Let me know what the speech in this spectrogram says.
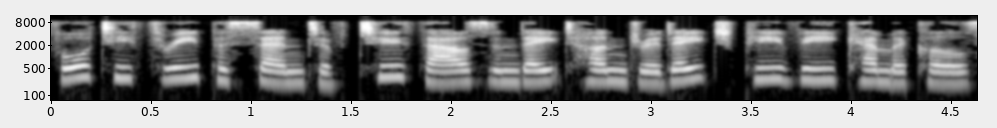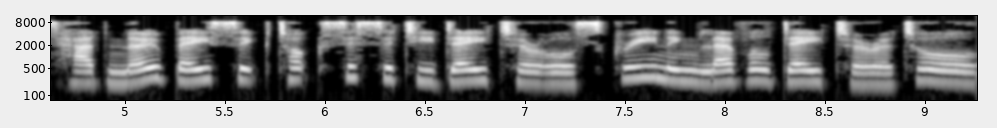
43% of 2,800 HPV chemicals had no basic toxicity data or screening level data at all,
